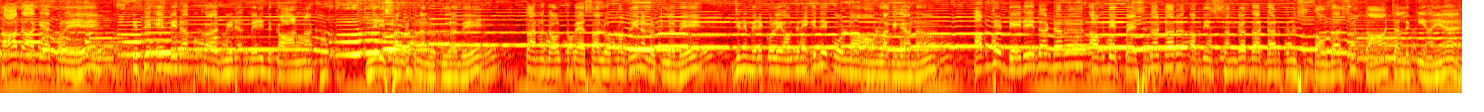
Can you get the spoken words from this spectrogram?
ਸਾਧ ਆ ਗਿਆ ਕੋਲੇ, ਕਿਤੇ ਇਹ ਮੇਰਾ ਭੁਖਾ ਮੇਰਾ, ਮੇਰੀ ਦੁਕਾਨ ਨਾ ਖਾ, ਮੇਰੀ ਸੰਗਤ ਨਾ ਲੁੱਟ ਲਵੇ। ਧਨ ਦੌਲਤ ਪੈਸਾ ਲੋਕਾਂ ਤੋਂ ਇਹ ਨਾ ਲੁੱਟ ਲਵੇ। ਜਿਹੜੇ ਮੇਰੇ ਕੋਲੇ ਆਉਂਦੇ ਨੇ, ਇਹਦੇ ਕੋਲ ਨਾ ਆਉਣ ਲੱਗ ਜਾਣ। ਆਪਦੇ ਡੇਰੇ ਦਾ ਡਰ, ਆਪਦੇ ਪੈਸੇ ਦਾ ਡਰ, ਆਪਦੀ ਸੰਗਤ ਦਾ ਡਰ ਤੈਨੂੰ ਸਤਾਉਂਦਾ ਸੀ, ਤਾਂ ਚੱਲ ਕੇ ਆਇਆ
